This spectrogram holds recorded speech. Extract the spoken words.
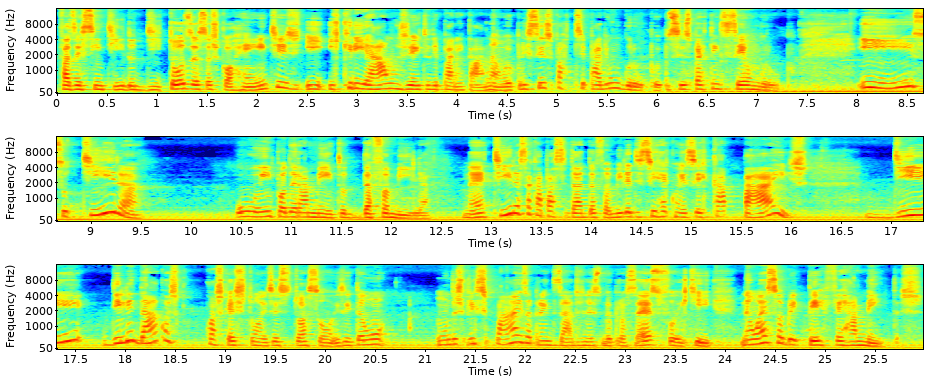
fazer sentido de todas essas correntes e, e criar um jeito de parentar. Não, eu preciso participar de um grupo, eu preciso pertencer a um grupo. E isso tira o empoderamento da família, né? Tira essa capacidade da família de se reconhecer capaz de, de lidar com as, com as questões, as situações. Então, um dos principais aprendizados nesse meu processo foi que não é sobre ter ferramentas.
